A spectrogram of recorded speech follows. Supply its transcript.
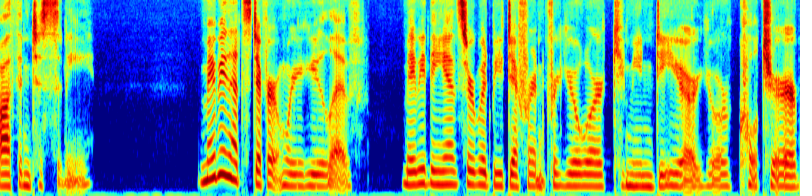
Authenticity. Maybe that's different where you live. Maybe the answer would be different for your community or your culture.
